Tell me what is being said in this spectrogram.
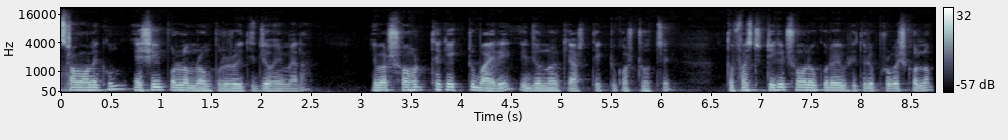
আসসালামু আলাইকুম। এসেই পড়লাম রংপুরের ঐতিহ্যবাহী মেলা। এবার শহর থেকে একটু বাইরে, এই জন্য আর কি আসতে একটু কষ্ট হচ্ছে। তো ফার্স্ট টিকিট সংগ্রহ করে ভিতরে প্রবেশ করলাম।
